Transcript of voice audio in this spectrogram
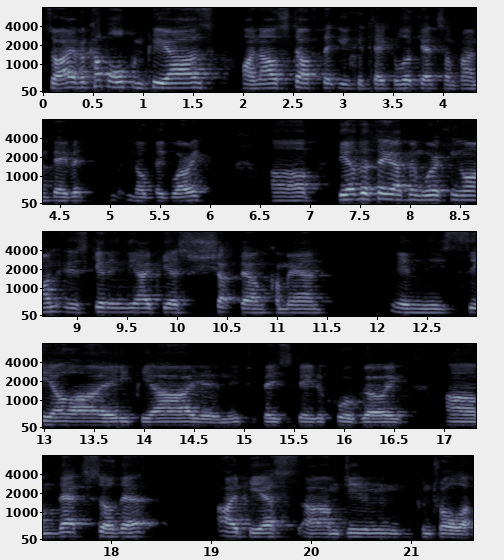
So I have a couple open PRs on our stuff that you could take a look at sometime, David. No big worry. Uh, the other thing I've been working on is getting the IPFS shutdown command in the CLI API and interface data core going. Um, that's so that IPFS um, daemon controller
